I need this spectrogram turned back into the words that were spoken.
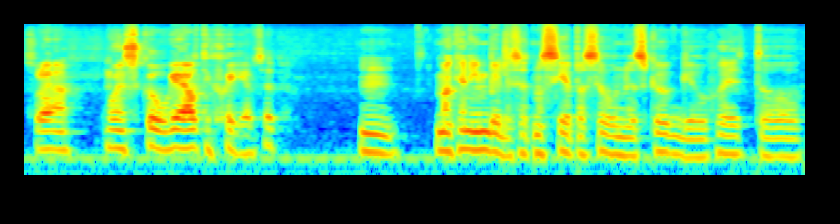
Så det är. Och en skog är alltid skev typ. Mm. Man kan inbilla sig att man ser personer skuggor och skit och...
